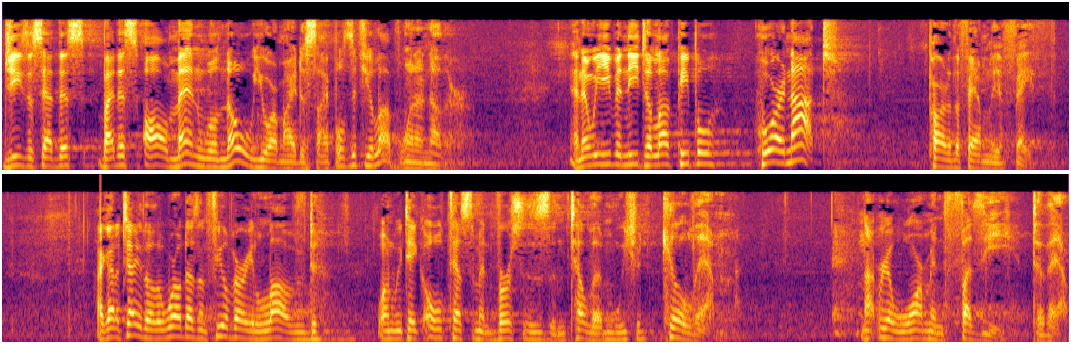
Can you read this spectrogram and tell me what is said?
Jesus said this, by this all men will know you are my disciples if you love one another. And then we even need to love people who are not part of the family of faith. I got to tell you though, the world doesn't feel very loved when we take Old Testament verses and tell them we should kill them. Not real warm and fuzzy to them.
